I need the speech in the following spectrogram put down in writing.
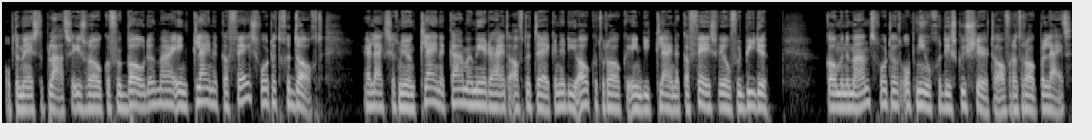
Op de meeste plaatsen is roken verboden, maar in kleine cafés wordt het gedoogd. Er lijkt zich nu een kleine kamermeerderheid af te tekenen... die ook het roken in die kleine cafés wil verbieden. Komende maand wordt er opnieuw gediscussieerd over het rookbeleid.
